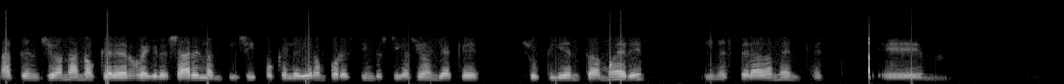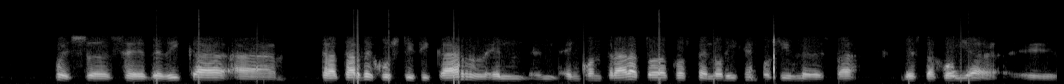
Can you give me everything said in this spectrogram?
atención a no querer regresar el anticipo que le dieron por esta investigación ya que su clienta muere inesperadamente eh, pues se dedica a tratar de justificar el, encontrar a toda costa el origen posible de esta de esta joya eh,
